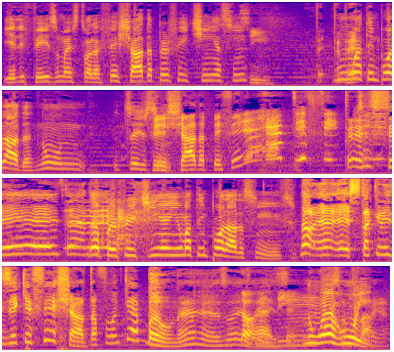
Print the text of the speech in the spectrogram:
E ele fez uma história fechada, perfeitinha, assim, Sim. numa temporada. Não, seja assim. Fechada, perfeita. É, perfeito. Perfeita, né? Não, perfeitinha em uma temporada, assim. Não, é, é, você tá querendo dizer que é fechado, tá falando que é bom, né? É só Então, é. Não é ruim paga.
